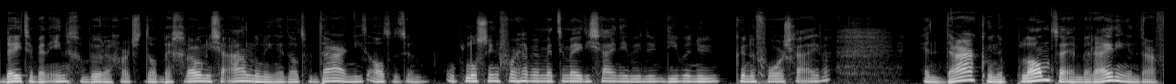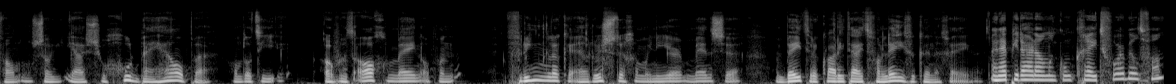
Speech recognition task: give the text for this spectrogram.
beter bent ingeburgerd, dat bij chronische aandoeningen, dat we daar niet altijd een oplossing voor hebben met de medicijnen die we, die we nu kunnen voorschrijven. En daar kunnen planten en bereidingen daarvan ons zo, juist zo goed bij helpen. Omdat die over het algemeen op een vriendelijke en rustige manier mensen een betere kwaliteit van leven kunnen geven. En heb je daar dan een concreet voorbeeld van?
